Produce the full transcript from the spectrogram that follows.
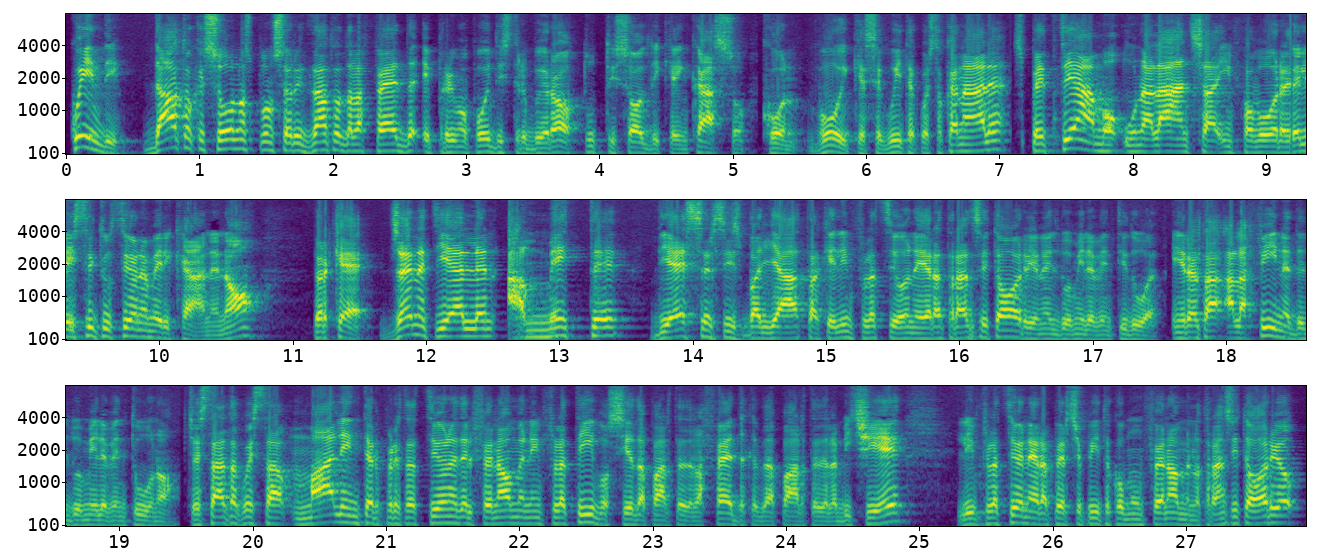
Quindi, dato che sono sponsorizzato dalla Fed e prima o poi distribuirò tutti i soldi che incasso con voi che seguite questo canale, spezziamo una lancia in favore delle istituzioni americane, no? Perché Janet Yellen ammette di essersi sbagliata che l'inflazione era transitoria nel 2022. In realtà alla fine del 2021 c'è stata questa male interpretazione del fenomeno inflattivo sia da parte della Fed che da parte della BCE. L'inflazione era percepita come un fenomeno transitorio,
